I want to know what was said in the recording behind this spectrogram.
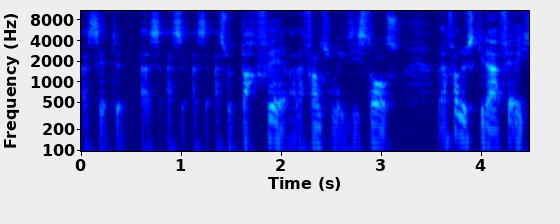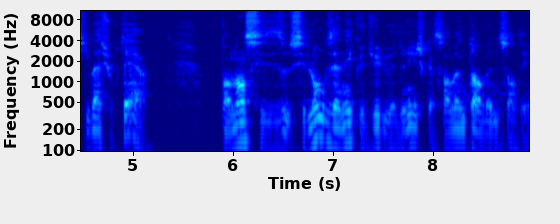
à, se parfaire à la fin de son existence, à la fin de ce qu'il a à faire ici-bas sur Terre, pendant ces, ces longues années que Dieu lui a données jusqu'à 120 ans en bonne santé,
